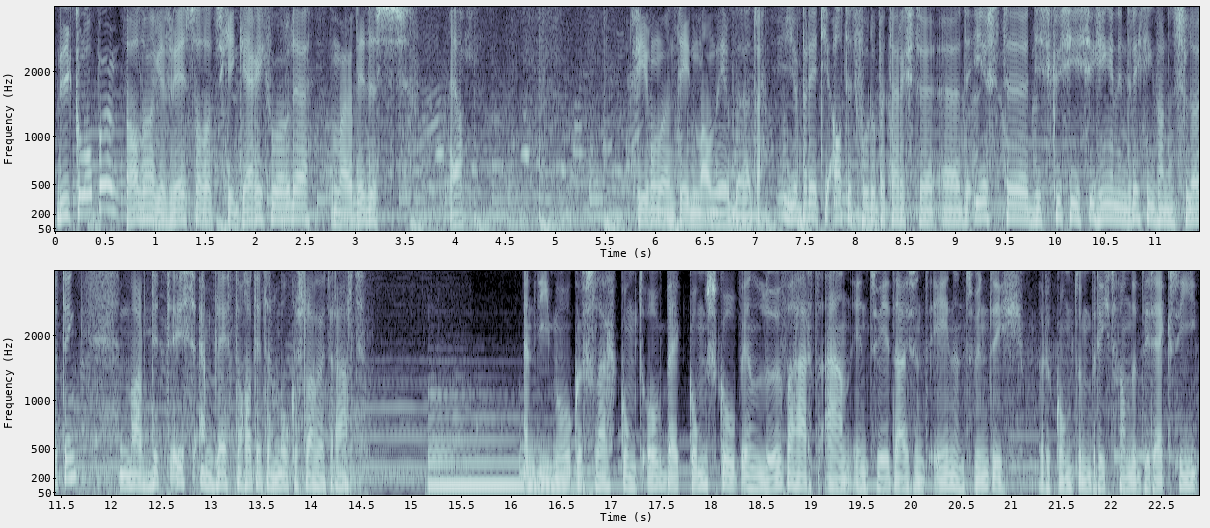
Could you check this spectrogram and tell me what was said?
die kloppen. We hadden gevreesd dat het ging erg worden, maar dit is ja, 410 man weer buiten. Je bereidt je altijd voor op het ergste. Eh, de eerste discussies gingen in de richting van een sluiting, maar dit is en blijft nog altijd een mokerslag uiteraard. En die mokerslag komt ook bij Comscope in Leuvenhaard aan in 2021. Er komt een bericht van de directie.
